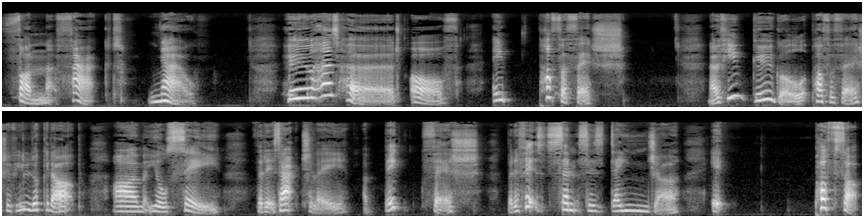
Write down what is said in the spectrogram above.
fun fact. Now, who has heard of a pufferfish? Now, if you Google pufferfish, if you look it up, um, you'll see that it's actually a big fish, but if it senses danger, it puffs up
